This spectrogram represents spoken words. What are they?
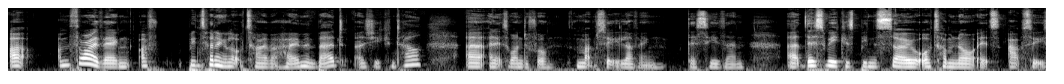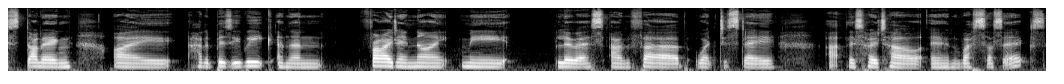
I, I'm thriving. I've been spending a lot of time at home in bed, as you can tell, uh, and it's wonderful. I'm absolutely loving this season. Uh, this week has been so autumnal. It's absolutely stunning. I had a busy week, and then Friday night, me, Lewis, and Ferb went to stay at this hotel in West Sussex.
